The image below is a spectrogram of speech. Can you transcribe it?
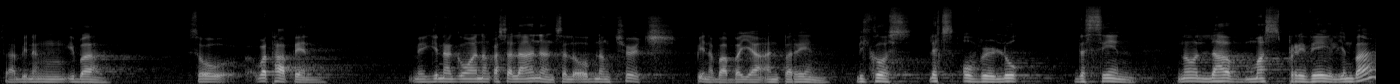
Sabi ng iba. So, what happened? May ginagawa ng kasalanan sa loob ng church. Pinababayaan pa rin. Because let's overlook the sin No, love must prevail. Yun ba?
